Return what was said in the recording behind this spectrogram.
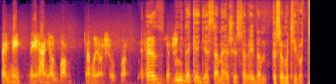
Meg még néhányakban, nem olyan sokban. Ez, Ez mindenki egyes szám első szemében. Köszönöm, hogy hívott.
